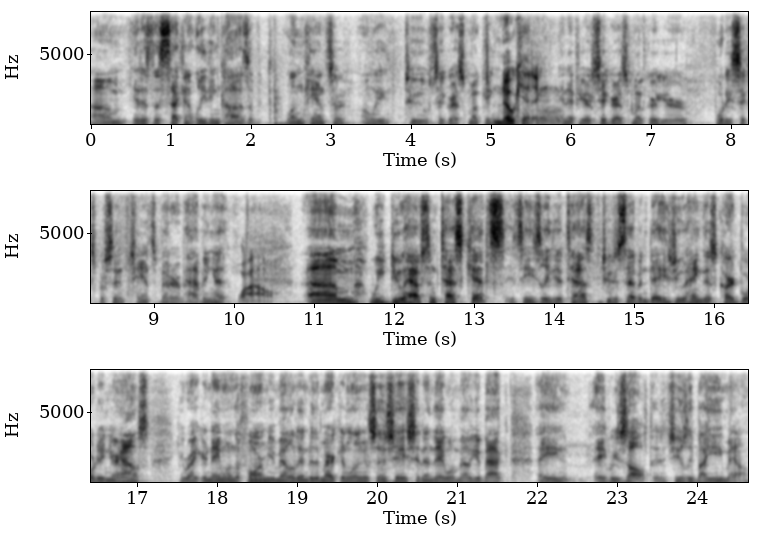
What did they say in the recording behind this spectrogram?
Um, it is the second leading cause of lung cancer, only to cigarette smoking. no kidding. And if you're a cigarette smoker, you're 46% chance better of having it. Wow. Um, we do have some test kits. It's easily to test. Two to seven days. You hang this cardboard in your house. You write your name on the form. You mail it into the American Lung Association, and they will mail you back a a result. And it's usually by email.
